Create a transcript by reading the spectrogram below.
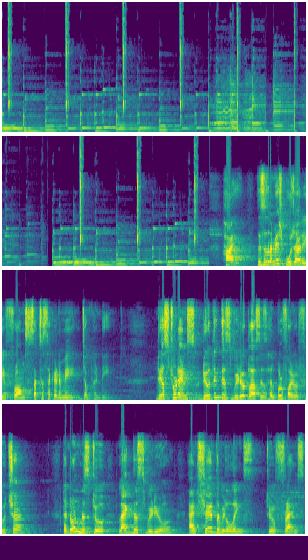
Hi, this is Ramesh Pujari from Success Academy, Jamkhandi. Dear students, do you think this video class is helpful for your future? Then don't miss to like this video and share the video links to your friends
